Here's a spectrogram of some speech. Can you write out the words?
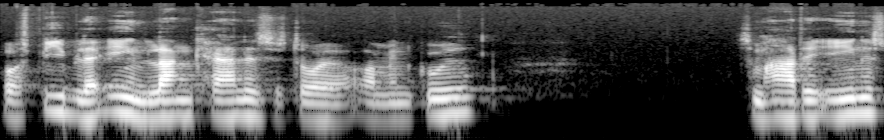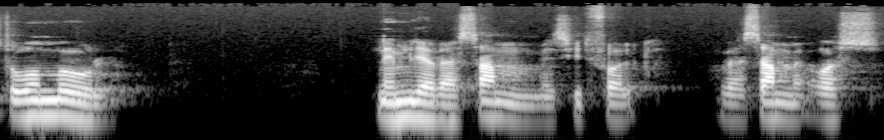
Vores Bibel er en lang kærlighedshistorie om en Gud, som har det ene store mål, nemlig at være sammen med sit folk, og være sammen med os.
